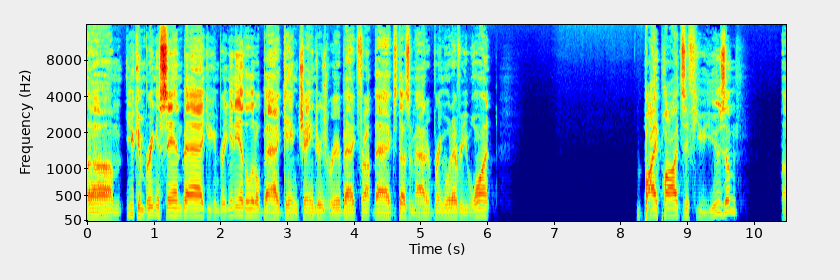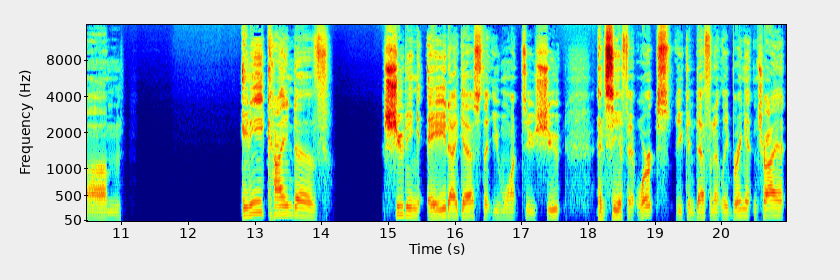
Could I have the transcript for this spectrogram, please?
Um, you can bring a sandbag. You can bring any of the little bag, game changers, rear bag, front bags, doesn't matter. Bring whatever you want. Bipods if you use them. Um, any kind of shooting aid, I guess, that you want to shoot and see if it works, you can definitely bring it and try it.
